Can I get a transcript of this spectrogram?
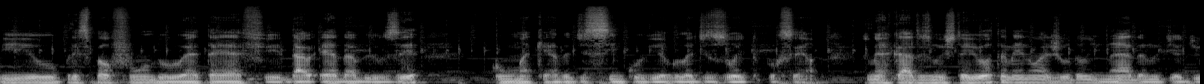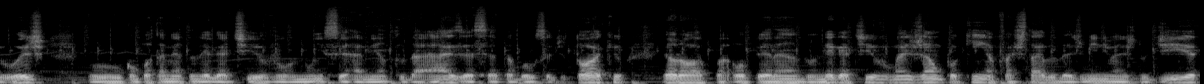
e o principal fundo ETF da EWZ com uma queda de 5,18%. Os mercados no exterior também não ajudam em nada no dia de hoje. O comportamento negativo no encerramento da Ásia, exceto a Bolsa de Tóquio, Europa operando negativo, mas já um pouquinho afastado das mínimas do dia,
